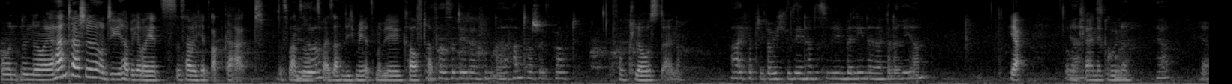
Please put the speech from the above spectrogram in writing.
und eine neue Handtasche und die habe ich aber jetzt, das habe ich jetzt abgehakt. Das waren so Wieso? zwei Sachen, die ich mir jetzt mal wieder gekauft Was habe. hast du dir denn für eine Handtasche gekauft? Von Closed eine. Ah, ich habe die, glaube ich, gesehen. Hattest du die in Berlin in der Galerie an? Ja, so eine Ja, kleine ist cool. grüne. Ja. Ja.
